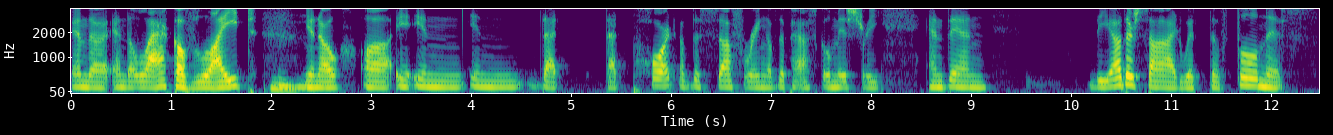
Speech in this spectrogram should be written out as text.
and the and the lack of light, you know, uh, in in that that part of the suffering of the Paschal mystery, and then the other side with the fullness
